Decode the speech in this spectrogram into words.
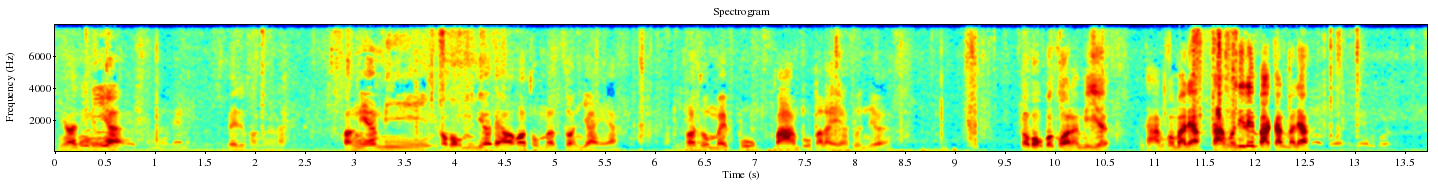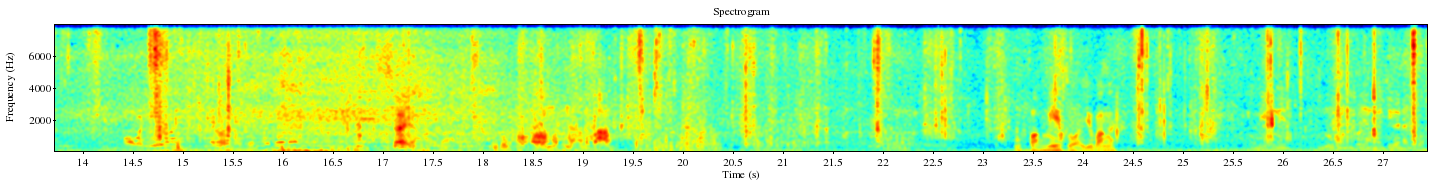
เนี่ยที่นี่อะไปดูฝั่งนู้นกันฝั่งเนี้ยมีเขาบอกมีเยอะแต่ว่าเขาถมแล้วส่วนใหญ่อะเขาถมไปปลูกปาล์มปลูกอะไรอะส่วนเยอะ เขาบอกเมื่อก่อนอะมีเยอะ ถามเขามาแล้ว ถามคนที่เล่นปลากัดมาแล้วก็โกนอีกแล้วทุกคนเอาวันนี้ได้ไหมไม่รอไม่เป็นม่เป็นไหมใช่อ๋อหนามปามฝั่งนี้สวยอยู่บ้างนะตรงนี้นี่ลูกมันก็ยังไม่เจอนะทุกคน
